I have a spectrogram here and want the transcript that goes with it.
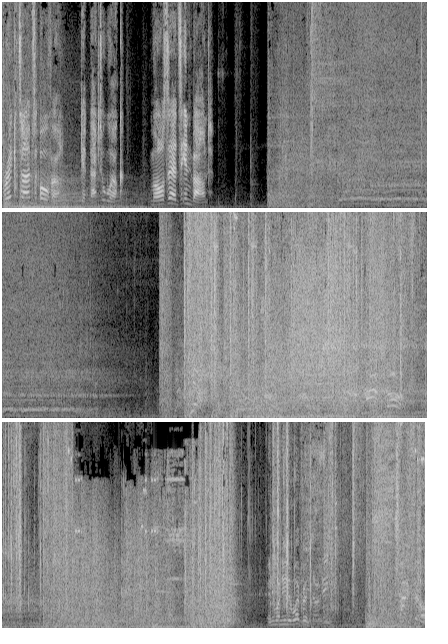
Break time's over. Get back to work. More Zeds inbound. Anyone need a weapon? Scheiße! Oh,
